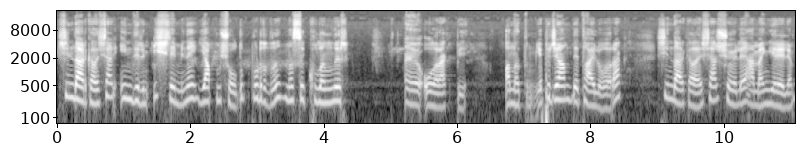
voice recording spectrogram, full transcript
Şimdi arkadaşlar indirim işlemini yapmış olduk. Burada da nasıl kullanılır e, olarak bir anlatım yapacağım detaylı olarak. Şimdi arkadaşlar şöyle hemen gelelim.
